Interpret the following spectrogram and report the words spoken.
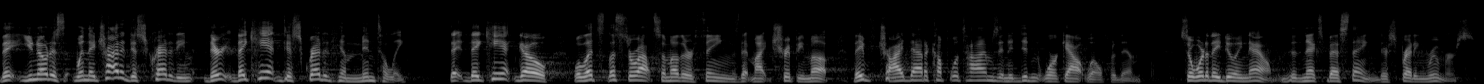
They, you notice when they try to discredit him, they can't discredit him mentally. They, they can't go, well, let's, let's throw out some other things that might trip him up. They've tried that a couple of times and it didn't work out well for them. So, what are they doing now? The next best thing they're spreading rumors.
